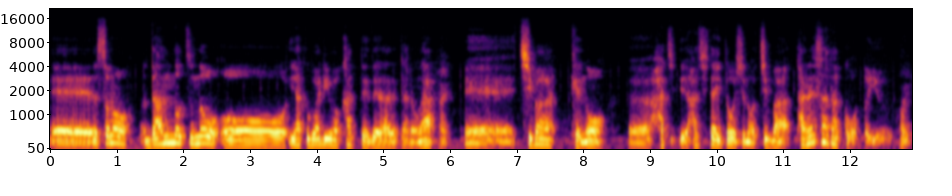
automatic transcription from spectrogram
えーその断末のお役割を買って出られたのが、はい。えー千葉家のえー八八代当主の千葉種貞公というはい。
